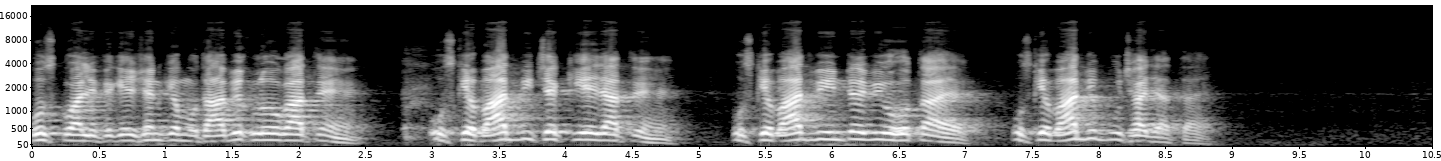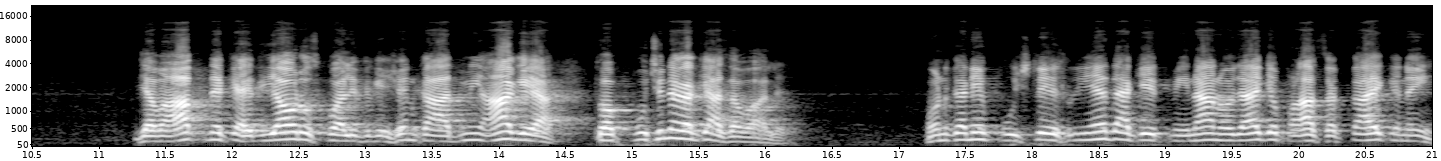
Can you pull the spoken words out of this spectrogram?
उस क्वालिफिकेशन के मुताबिक लोग आते हैं, उसके बाद भी चेक किए जाते हैं, उसके बाद भी इंटरव्यू होता है, उसके बाद भी पूछा जाता है। जब आपने कह दिया और उस क्वालिफिकेशन का आदमी आ गया तो अब पूछने का क्या सवाल है? उनका नहीं, पूछते इसलिए हैं ताकि इतमान हो जाए कि पढ़ा सकता है कि नहीं।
